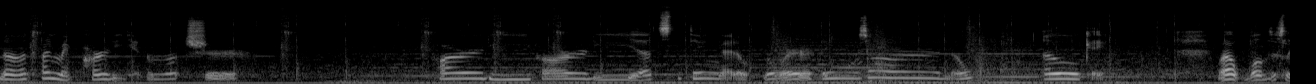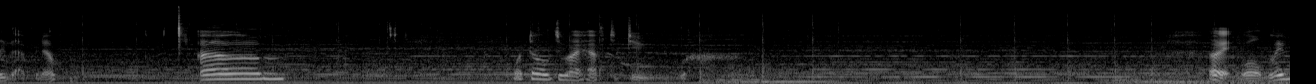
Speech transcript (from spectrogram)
No, let's find my party. I'm not sure. Party, party. That's the thing. I don't know where things are. No. Okay. Well, we'll just leave that for now. Um. What all do I have to do? Okay, well, maybe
